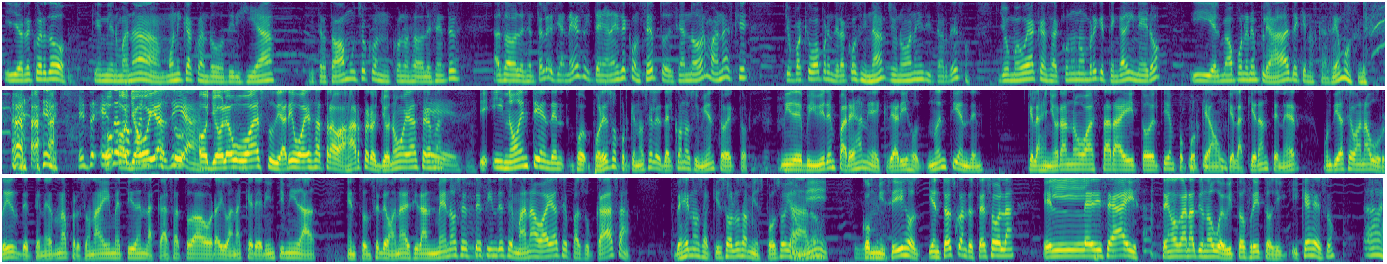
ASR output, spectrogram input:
Y yo recuerdo que mi hermana Mónica cuando dirigía y trataba mucho con, los adolescentes, las adolescentes le decían eso y tenían ese concepto. Decían, no, hermana, es que yo para qué voy a aprender a cocinar, yo no voy a necesitar de eso. Yo me voy a casar con un hombre que tenga dinero y él me va a poner empleada desde que nos casemos. Entonces, o, yo voy a o yo le voy a estudiar y voy a trabajar, pero yo no voy a hacer nada. Y, no entienden, por, eso, porque no se les da el conocimiento, Héctor, ni de vivir en pareja ni de criar hijos. No entienden que la señora no va a estar ahí todo el tiempo, porque aunque la quieran tener, un día se van a aburrir de tener una persona ahí metida en la casa toda hora y van a querer intimidad, entonces le van a decir, al menos este fin de semana váyase para su casa déjenos aquí solos a mi esposo y a mí, con mis hijos. Y entonces cuando esté sola, él le dice, ay, tengo ganas de unos huevitos fritos. ¿Y, qué es eso?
